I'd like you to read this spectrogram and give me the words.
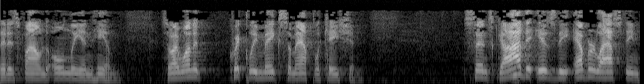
that is found only in Him. So I want to quickly make some application. Since God is the everlasting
